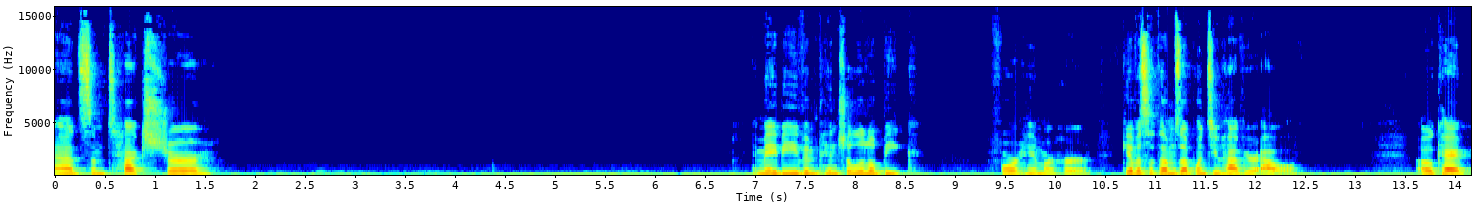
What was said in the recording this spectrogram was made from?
add some texture. And maybe even pinch a little beak for him or her. Give us a thumbs up once you have your owl. Okay,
